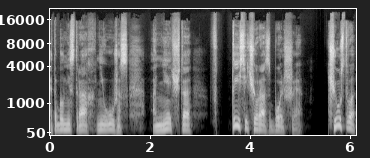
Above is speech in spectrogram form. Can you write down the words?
Это был не страх, не ужас, а нечто в тысячу раз большее. Чувство,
